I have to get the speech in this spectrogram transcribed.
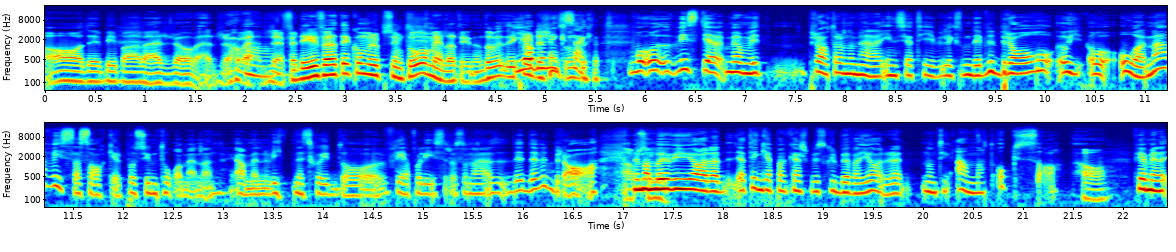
ja, det blir bara värre och värre och Ja. värre. För det är ju för att det kommer upp symptom hela tiden. Då, det är klart Ja det men som- exakt. Och, och visst, ja, men om vi pratar om de här initiativen, liksom, det är väl bra att, att, ordna vissa saker på symptomen. Ja, men vittnesskydd och fler poliser och sådana här. Det, det är väl bra. Men man Absolut. behöver ju göra, jag tänker att man kanske skulle behöva göra någonting annat också. Ja. För jag menar,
